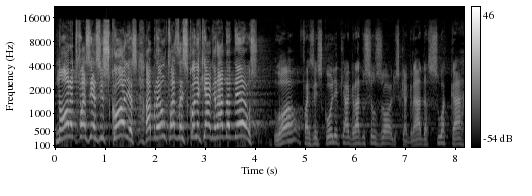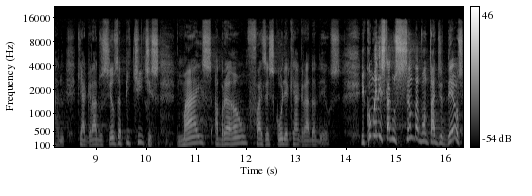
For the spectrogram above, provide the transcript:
Na hora de fazer as escolhas, Abraão faz a escolha que agrada a Deus. Ló faz a escolha que agrada os seus olhos, que agrada a sua carne, que agrada os seus apetites. Mas Abraão faz a escolha que agrada a Deus. E como ele está no centro da vontade de Deus,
